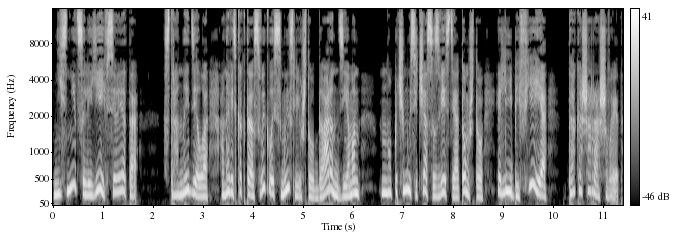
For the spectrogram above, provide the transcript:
не снится ли ей все это — Странное дело, она ведь как-то свыклась с мыслью, что Даррен — демон. Но почему сейчас известие о том, что Либи — фея, так ошарашивает?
